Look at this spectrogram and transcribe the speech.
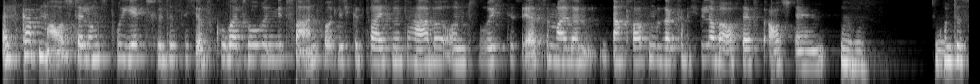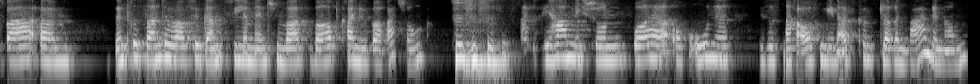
Es gab ein Ausstellungsprojekt, für das ich als Kuratorin mitverantwortlich gezeichnet habe und wo ich das erste Mal dann nach draußen gesagt habe, ich will aber auch selbst ausstellen. Mhm. Und das war, ähm, das Interessante war, für ganz viele Menschen war es überhaupt keine Überraschung. also sie haben mich schon vorher auch ohne dieses nach außen gehen als Künstlerin wahrgenommen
